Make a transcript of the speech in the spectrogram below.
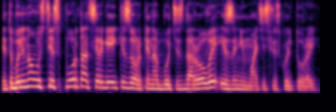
Это были новости спорта от Сергея Кизоркина. Будьте здоровы и занимайтесь физкультурой.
